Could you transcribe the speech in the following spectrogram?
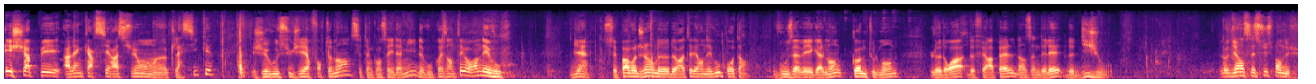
échapper à l'incarcération euh, classique, je vous suggère fortement, c'est un conseil d'amis, de vous présenter au rendez-vous. Bien, c'est pas votre genre de, de rater les rendez-vous pour autant. Vous avez également, comme tout le monde, le droit de faire appel dans un délai de 10 jours. L'audience est suspendue.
